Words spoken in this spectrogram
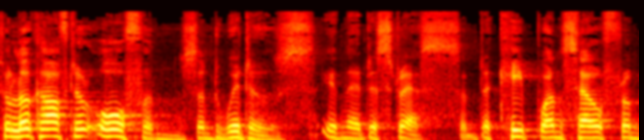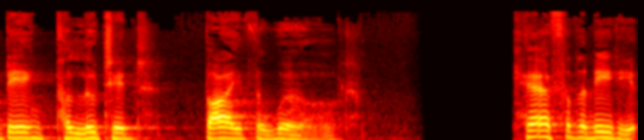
to look after orphans and widows in their distress and to keep oneself from being polluted by the world care for the needy.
